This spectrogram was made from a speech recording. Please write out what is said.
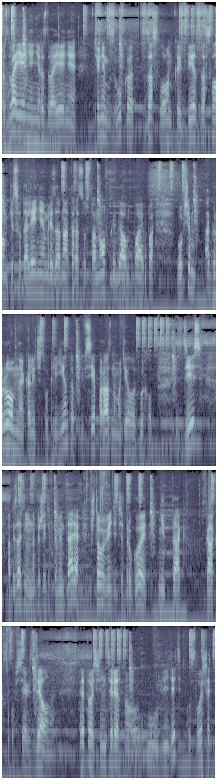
Раздвоение, не раздвоение, тюнинг звука с заслонкой, без заслонки, с удалением резонатора, с установкой даунпайпа. В общем, огромное количество клиентов, и все по-разному делают выхлоп. Здесь обязательно напишите в комментариях, что вы видите другое не так, как у всех сделано. Это очень интересно увидеть, услышать.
